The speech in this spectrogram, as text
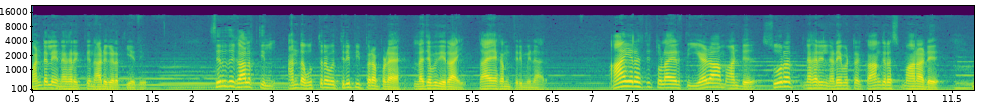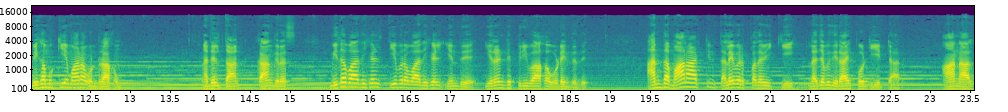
மண்டலே நகருக்கு நாடு கடத்தியது. சிறிது காலத்தில் அந்த உத்தரவு திருப்பி பெறப்பட லஜபதி ராய் தாயகம் திரும்பினார். ஆயிரத்தி தொள்ளாயிரத்தி ஏழாம் ஆண்டு சூரத் நகரில் நடைபெற்ற காங்கிரஸ் மாநாடு மிக முக்கியமான ஒன்றாகும். அதில் தான் காங்கிரஸ் மிதவாதிகள் தீவிரவாதிகள் என்று இரண்டு பிரிவாக உடைந்தது. அந்த மாநாட்டின் தலைவர் பதவிக்கு லஜபதி ராய் போட்டியிட்டார். ஆனால்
